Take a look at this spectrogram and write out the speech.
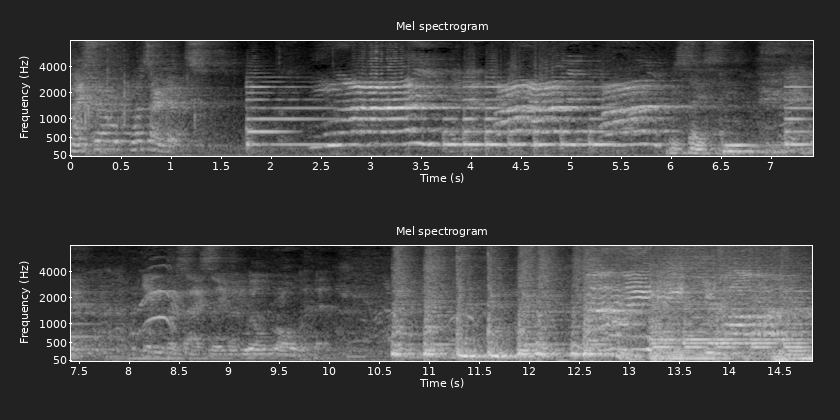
Maestro, what's our notes? My, my, my. Precisely. Imprecisely, but we'll roll with it. I hate you all.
